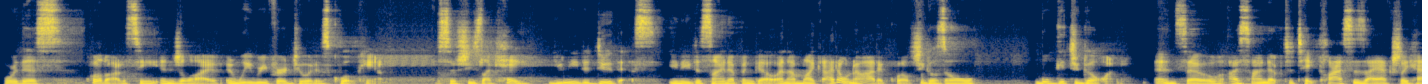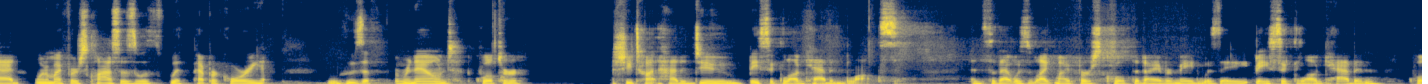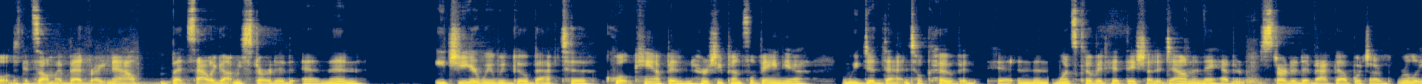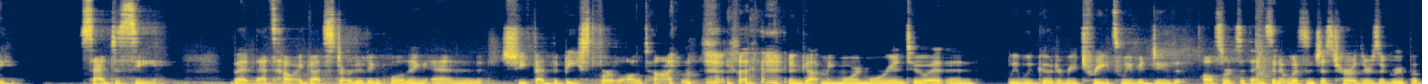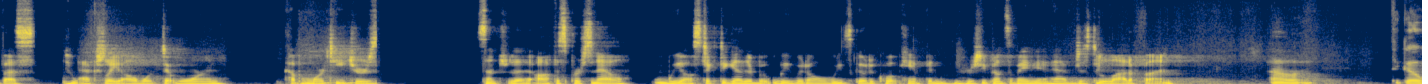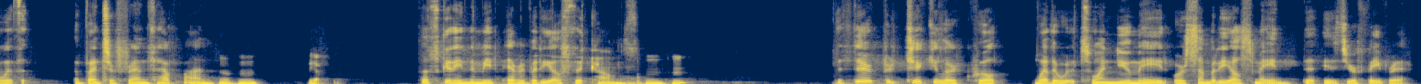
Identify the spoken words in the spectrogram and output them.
for this Quilt Odyssey in July, and we referred to it as Quilt Camp. So she's like, Hey, you need to do this. You need to sign up and go. And I'm like, I don't know how to quilt. She goes, Oh, we'll get you going. And so I signed up to take classes. I actually had one of my first classes with, with Pepper Cory, who's a renowned quilter she taught how to do basic log cabin blocks. And so that was like my first quilt that I ever made was a basic log cabin quilt. It's on my bed right now. But Sally got me started and then each year we would go back to quilt camp in Hershey, Pennsylvania. And we did that until COVID hit. And then once COVID hit, they shut it down and they haven't started it back up, which I'm really sad to see but that's how I got started in quilting. And she fed the beast for a long time and got me more and more into it. And we would go to retreats, we would do the, all sorts of things. And it wasn't just her, there's a group of us who actually all worked at Warren, a couple more teachers, the office personnel. We all stick together, but we would always go to quilt camp in Hershey, Pennsylvania and have just a lot of fun. Oh, to go with a bunch of friends, have fun. Mm-hmm. Yep plus getting to meet everybody else that comes. Mm-hmm. Is there a particular quilt, whether it's one you made or somebody else made, that is your favorite?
